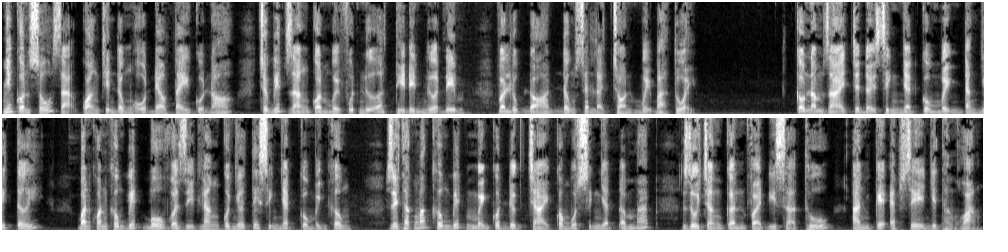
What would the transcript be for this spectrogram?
những con số dạ quang trên đồng hồ đeo tay của nó cho biết rằng còn 10 phút nữa thì đến nửa đêm và lúc đó Đông sẽ là tròn 13 tuổi. Cậu nằm dài chờ đợi sinh nhật của mình đang nhích tới. Băn khoăn không biết bố và dì Lăng có nhớ tới sinh nhật của mình không. Rồi thắc mắc không biết mình có được trải qua một sinh nhật ấm áp dù chẳng cần phải đi xả thú, ăn KFC như thằng Hoàng.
